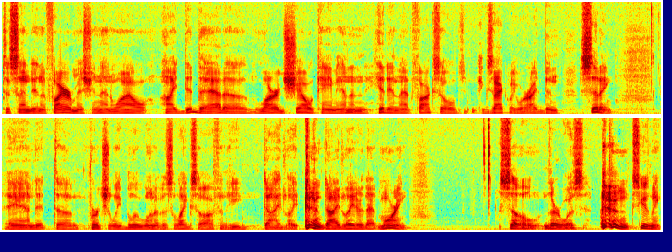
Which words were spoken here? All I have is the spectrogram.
to send in a fire mission. And while I did that, a large shell came in and hit in that foxhole exactly where I'd been sitting. And it uh, virtually blew one of his legs off, and he died, late, died later that morning. So there was, excuse me,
